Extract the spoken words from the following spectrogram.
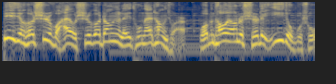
毕竟和师傅还有师哥张云雷同台唱曲儿，我们陶阳的实力依旧不输。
